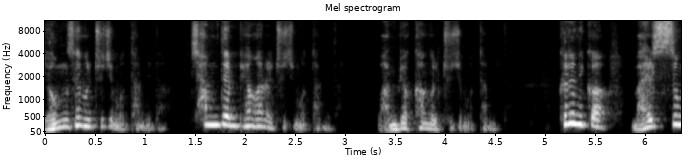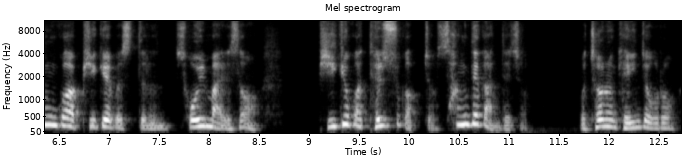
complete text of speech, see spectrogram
영생을 주지 못합니다. 참된 평안을 주지 못합니다. 완벽한 걸 주지 못합니다. 그러니까 말씀과 비교해 봤을 때는 소위 말해서 비교가 될 수가 없죠. 상대가 안 되죠. 뭐 저는 개인적으로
